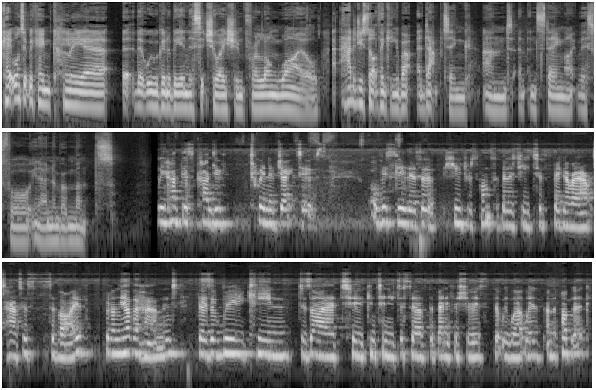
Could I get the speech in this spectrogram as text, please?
Kate, once it became clear uh, that we were going to be in this situation for a long while, how did you start thinking about adapting and, and, and staying like this for you know a number of months? We have this kind of twin objectives. Obviously, there's a huge responsibility to figure out how to survive. But on the other hand, there's a really keen desire to continue to serve the beneficiaries that we work with and the public.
